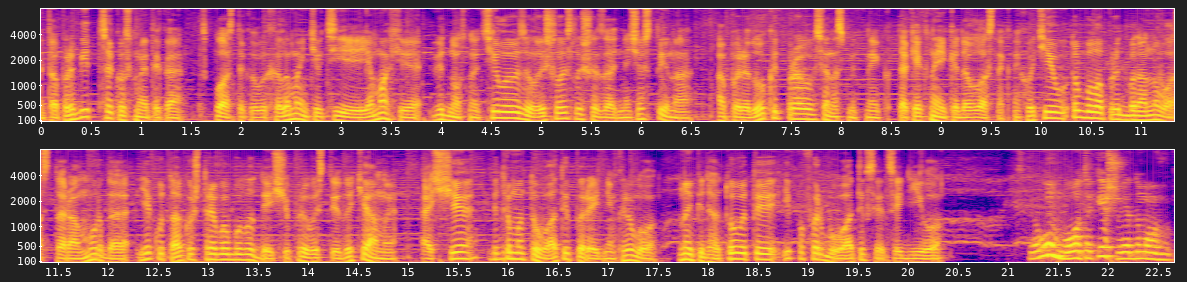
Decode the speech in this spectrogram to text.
етап робіт це косметика. З пластикових елементів цієї Ямахи відносно цілою залишилась лише задня частина, а передок відправився на смітник. Так як Нейкеда власник не хотів, то була придбана нова стара морда, яку також треба було дещо привести до тями, а ще відремонтувати переднє крило, ну і підготовити і пофарбувати все це діло. З крилом було таке, що я думав,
